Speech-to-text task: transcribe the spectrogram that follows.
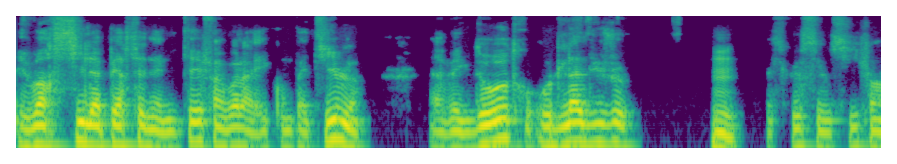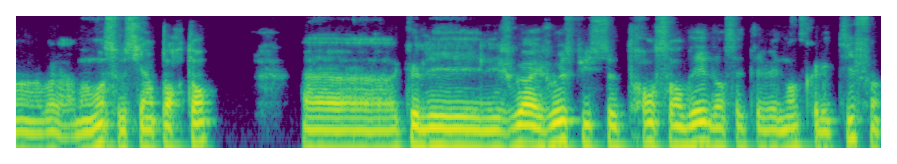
et voir si la personnalité, enfin, voilà, est compatible avec d'autres au-delà du jeu. Hmm. Parce que c'est aussi, enfin voilà, à un moment c'est aussi important euh, que les, les, joueurs et joueuses puissent se transcender dans cet événement collectif. Hmm.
